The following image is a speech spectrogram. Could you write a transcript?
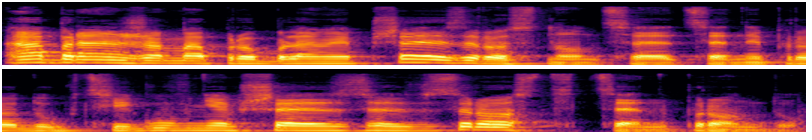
A branża ma problemy przez rosnące ceny produkcji, głównie przez wzrost cen prądu.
